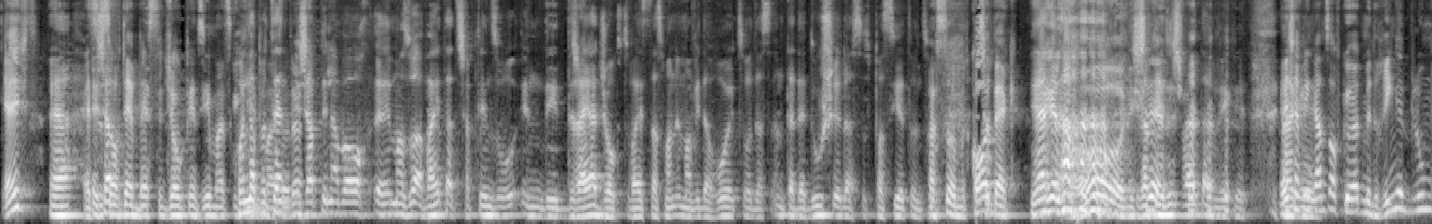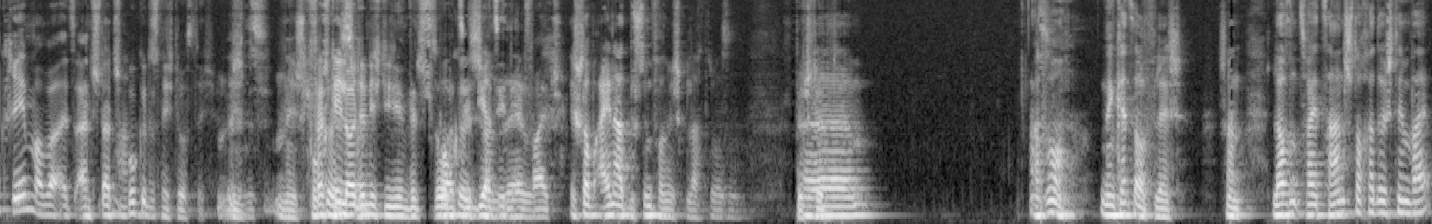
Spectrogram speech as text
Echt? Ja, Es ich ist hab- auch der beste Joke, den es jemals gegeben 100 Prozent. hat, oder? Ich habe den aber auch äh, immer so erweitert. Ich habe den so in die Dreier-Jokes, du weißt, dass man immer wiederholt, so dass unter der Dusche, dass das passiert und so. Ach so, mit Callback. Ja, genau. Oh, nicht ich hab den schlecht. nicht weiterentwickelt. Ja, ich habe Okay. ihn ganz oft gehört mit Ringelblumencreme, aber als anstatt Spucke, das ist nicht lustig. Ich, das, Nee, ich verstehe Leute nicht, die den Witz so erzählen. Die erzählen den falsch. Ich glaube, einer hat bestimmt von mich gelacht draußen. Bestimmt. Ähm, ach so, den kennst du auch vielleicht schon. Laufen zwei Zahnstocher durch den Wald,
